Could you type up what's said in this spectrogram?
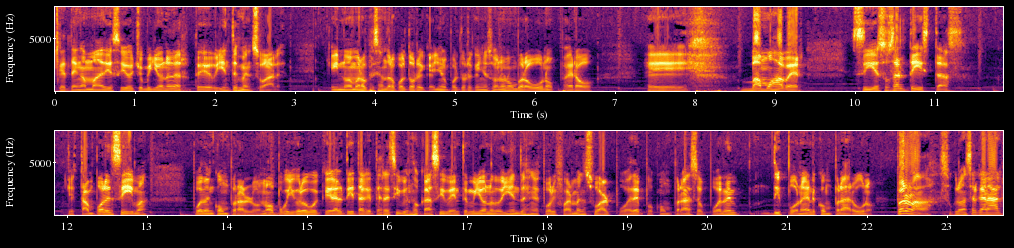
que tengan más de 18 millones de oyentes mensuales. Y no menospreciando a los puertorriqueños, los puertorriqueños son los número uno, pero eh, vamos a ver si esos artistas que están por encima pueden comprarlo, ¿no? Porque yo creo que cualquier artista que esté recibiendo casi 20 millones de oyentes en Spotify mensual puede comprarse o pueden disponer comprar uno. Pero nada, suscríbanse al canal,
